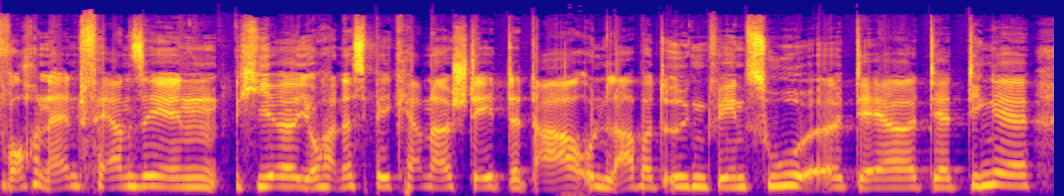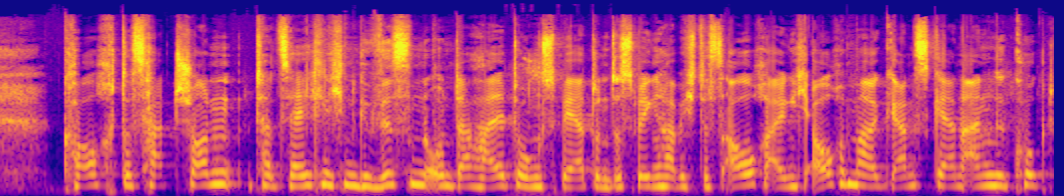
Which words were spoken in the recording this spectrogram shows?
Wochenendfernsehen. Hier Johannes B. Kerner steht da und labert irgendwen zu, äh, der, der Dinge kocht. Das hat schon tatsächlich einen gewissen Unterhaltungswert und deswegen habe ich das auch eigentlich auch immer ganz gern angeguckt,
